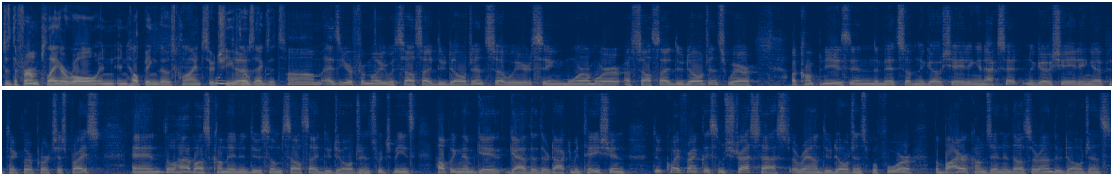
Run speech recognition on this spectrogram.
Does the firm play a role in, in helping those clients to achieve those exits? Um, as you're familiar with sell-side due diligence, so we're seeing more and more of sell-side due diligence where a company is in the midst of negotiating an exit, negotiating a particular purchase price, and they'll have us come in and do some sell-side due diligence, which means helping them ga- gather their documentation, do quite frankly some stress tests around due diligence before the buyer comes in and does their own due diligence.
